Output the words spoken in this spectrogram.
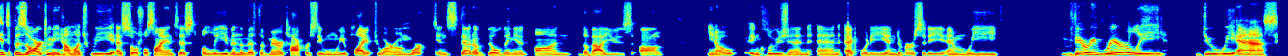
it's bizarre to me how much we as social scientists believe in the myth of meritocracy when we apply it to our own work. Instead of building it on the values of you know inclusion and equity and diversity and we very rarely do we ask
